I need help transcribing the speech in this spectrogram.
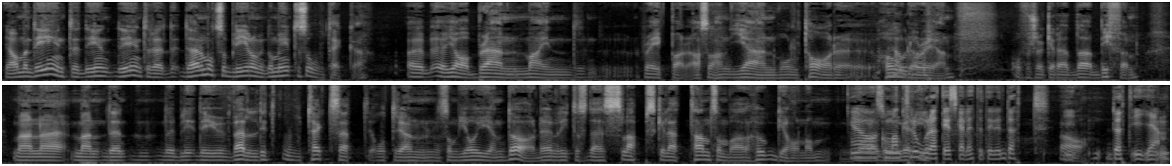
Ja men det är inte det. Är, det är inte det. Däremot så blir de, de är inte så otäcka. Eh, Ja, Bran mind rapar, alltså han järnvåldtar uh, Hodor igen. Och försöker rädda Biffen. Men, eh, men det, det, blir, det är ju väldigt otäckt sätt återigen som Jojen dör. Det är lite sådär slapp skeletthand som bara hugger honom. Ja, så man tror i- att det skelettet är dött. Ja. I, dött igen.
